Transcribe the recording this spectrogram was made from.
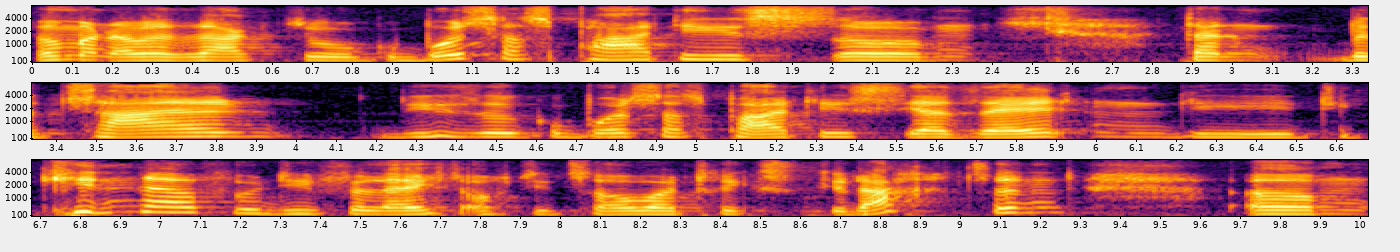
Wenn man aber sagt, so Geburtstagspartys, ähm, dann bezahlen diese Geburtstagspartys ja selten die, die Kinder, für die vielleicht auch die Zaubertricks gedacht sind, ähm,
